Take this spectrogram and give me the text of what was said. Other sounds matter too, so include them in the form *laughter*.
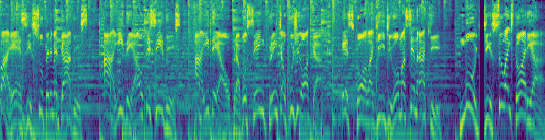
Paese Supermercados. A Ideal Tecidos. A ideal para você em frente ao Fujioka. Escola de Idioma Senac. Mude sua história.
